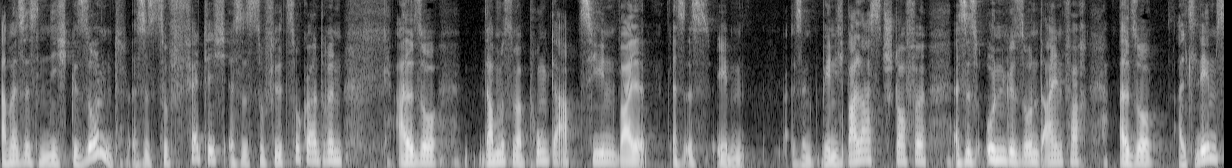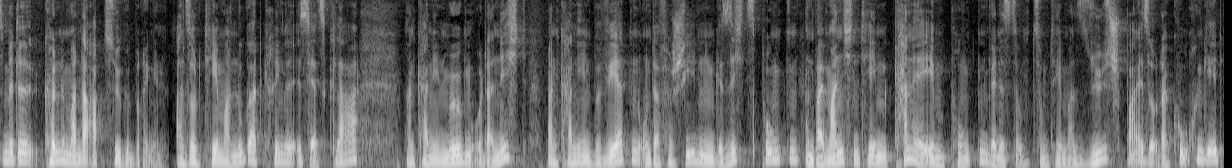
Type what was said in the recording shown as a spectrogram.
aber es ist nicht gesund. Es ist zu fettig, es ist zu viel Zucker drin. Also da müssen wir Punkte abziehen, weil es ist eben, es sind wenig Ballaststoffe, es ist ungesund einfach. Also als Lebensmittel könnte man da Abzüge bringen. Also Thema Nougat-Kringel ist jetzt klar. Man kann ihn mögen oder nicht. Man kann ihn bewerten unter verschiedenen Gesichtspunkten. Und bei manchen Themen kann er eben punkten. Wenn es zum Thema Süßspeise oder Kuchen geht,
